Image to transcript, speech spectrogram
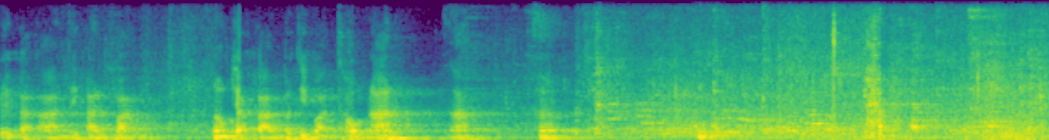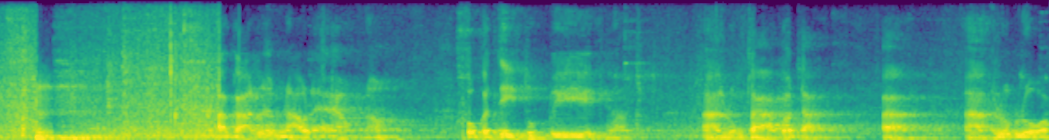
ด้วยการอ่านด้วยการฟัง นอกจากการปฏิบัติเท่านั้นนะอ่าอืมอากาศเริ่มหนาวแล้วเนาะปกติทุกปีนะอ่าหลวงตาก็จะอ่าอ่ารวบรวม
